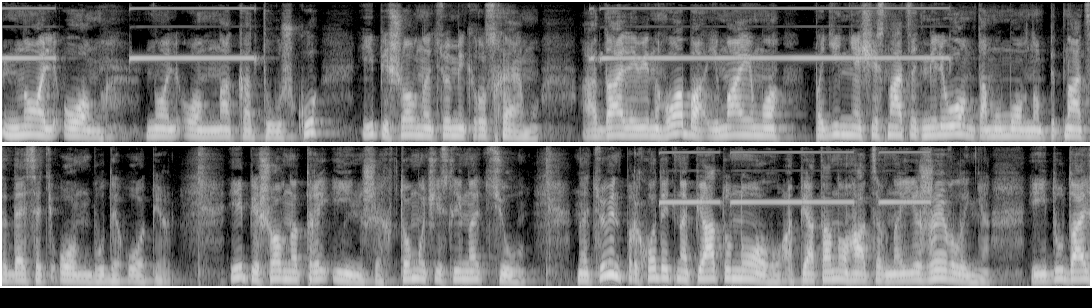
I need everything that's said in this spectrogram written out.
Ноль Ом, 0 Ом на катушку і пішов на цю мікросхему. А далі він гоба і маємо падіння 16 мільйом, там умовно 15-10 Ом буде опір. І пішов на три інших, в тому числі на цю. На цю він приходить на п'яту ногу, а п'ята нога це в неї живлення. І йду далі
